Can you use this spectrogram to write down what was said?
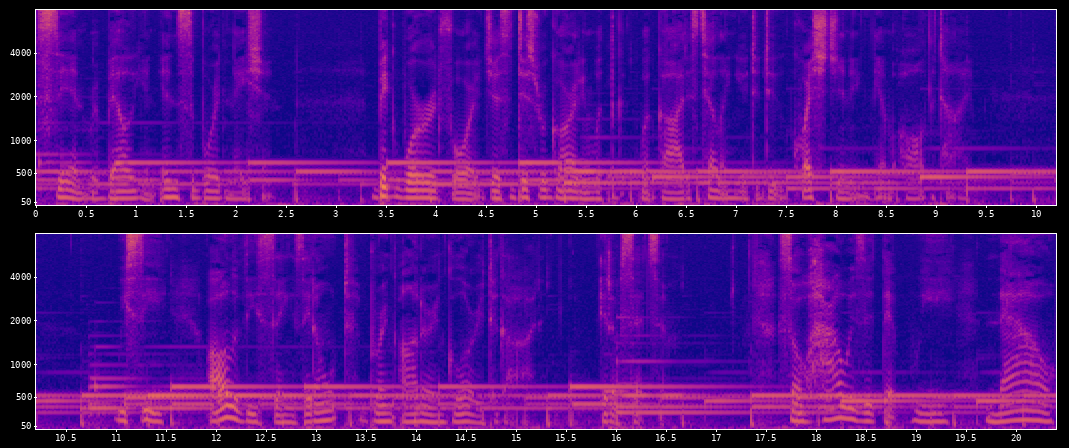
sin, rebellion, insubordination. Big word for it, just disregarding what, the, what God is telling you to do, questioning Him all the time. We see all of these things, they don't bring honor and glory to God. It upsets Him. So, how is it that we now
